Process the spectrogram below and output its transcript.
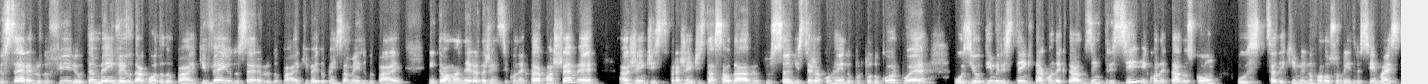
e o cérebro do filho também veio da gota do pai, que veio do cérebro do pai, que veio do pensamento do pai. Então, a maneira da gente se conectar com a Hashem é a gente, para a gente estar saudável, que o sangue esteja correndo por todo o corpo, é os Yodim, eles têm que estar conectados entre si e conectados com os tzadikim. Ele não falou sobre entre si, mas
